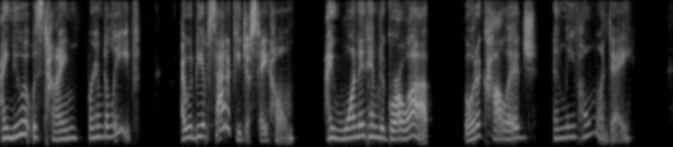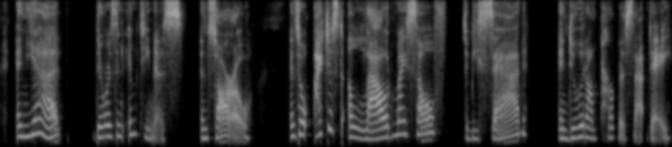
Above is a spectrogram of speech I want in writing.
I knew it was time for him to leave. I would be upset if he just stayed home. I wanted him to grow up, go to college, and leave home one day. And yet, there was an emptiness and sorrow. And so I just allowed myself to be sad and do it on purpose that day.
